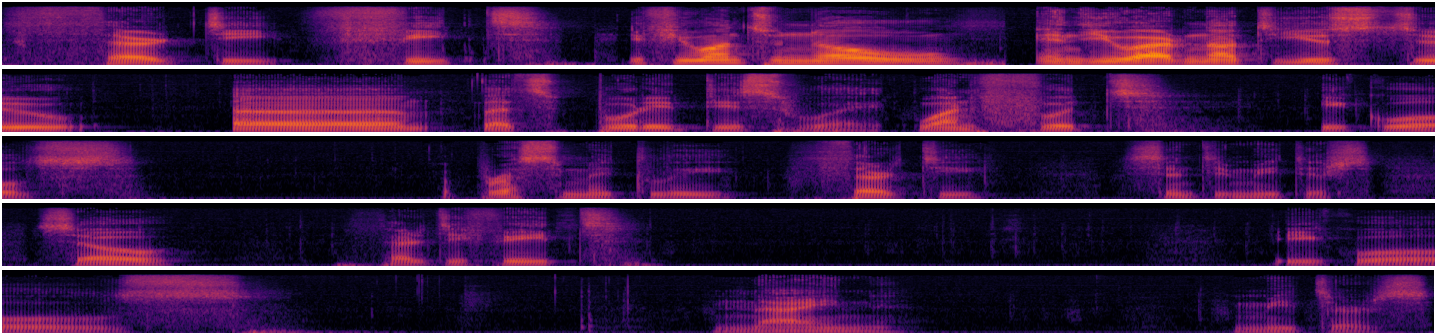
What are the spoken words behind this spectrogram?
30 feet. If you want to know and you are not used to uh, let's put it this way. One foot equals approximately 30 centimeters. So 30 feet equals 9 meters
